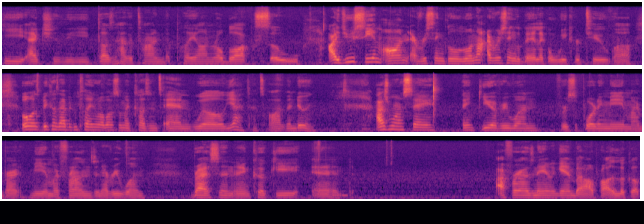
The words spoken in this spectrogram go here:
he actually doesn't have the time to play on Roblox. So I do see him on every single, well, not every single day, like a week or two. Uh, well, it's because I've been playing Roblox with my cousins, and well, yeah, that's all I've been doing. I just want to say thank you, everyone, for supporting me and my me and my friends and everyone, Bryson and Cookie and I forgot his name again, but I'll probably look up.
